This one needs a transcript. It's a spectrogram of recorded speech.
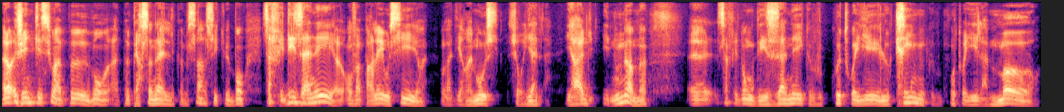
Alors j'ai une question un peu bon, un peu personnelle comme ça, c'est que bon, ça fait des années. Euh, on va parler aussi on va dire un mot sur Yad, Yad Inunam. Hein. Euh, ça fait donc des années que vous côtoyez le crime, que vous côtoyez la mort.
